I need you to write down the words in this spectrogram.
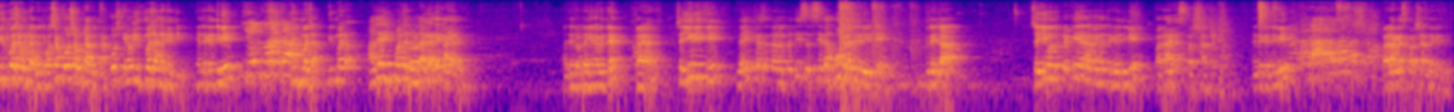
ಯುಗ್ಮಜ ಉಂಟಾಗುತ್ತೆ ಹೊಸ ಕೋಶ ಉಂಟಾಗುತ್ತೆ ಕೋಶ ನಾವು ಯುಗ್ಮಜ ಅಂತ ಕರಿತೀವಿ ಅಂತ ಕರಿತೀವಿ ಯುಗ್ಮಜ. ಯುಗ್ಮಜ ಅದೇ ಯುಗ್ಮಜ ದೊಡ್ಡ ಅದೇ ಕಾಯ ಅದೇ ದೊಡ್ಡ ಏನಾಗುತ್ತೆ ಕಾಯ ಸೊ ಈ ರೀತಿ ಲೈಂಗಿಕ ಸಂತಾನೋತ್ಪತ್ತಿ ಸಸ್ಯದ ಹೂಗಳಲ್ಲಿ ನಡೆಯುತ್ತೆ ಗೊತ್ತಾಯ್ತಾ ಸೊ ಈ ಒಂದು ಪ್ರಕ್ರಿಯೆ ನಾವು ಏನಂತ ಪರಾಗ ಪರಾಗಸ್ಪರ್ಶ ಅಂತ ಕರಿತೀವಿ ಅಂತ ಕರಿತೀವಿ ಪರಾಗಸ್ಪರ್ಶ ಅಂತ ಕರಿತೀವಿ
